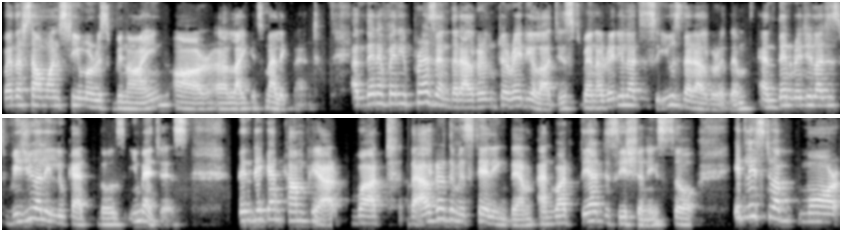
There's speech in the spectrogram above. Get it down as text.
whether someone's tumor is benign or uh, like it's malignant And then if when you present that algorithm to a radiologist, when a radiologist use that algorithm, and then radiologists visually look at those images, then they can compare what the algorithm is telling them and what their decision is. So it leads to a more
